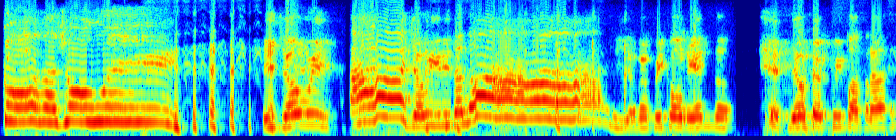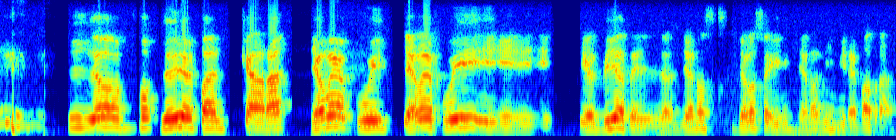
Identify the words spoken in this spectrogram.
¡Corra, Joey! y Joey, ¡ah! Joey gritando, ¡ah! Y yo me fui corriendo, yo me fui para atrás. Y yo, yo dije, para el carajo, yo me fui, yo me fui y, y, olvídate, yo, no, yo lo seguí, yo no ni miré para atrás.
